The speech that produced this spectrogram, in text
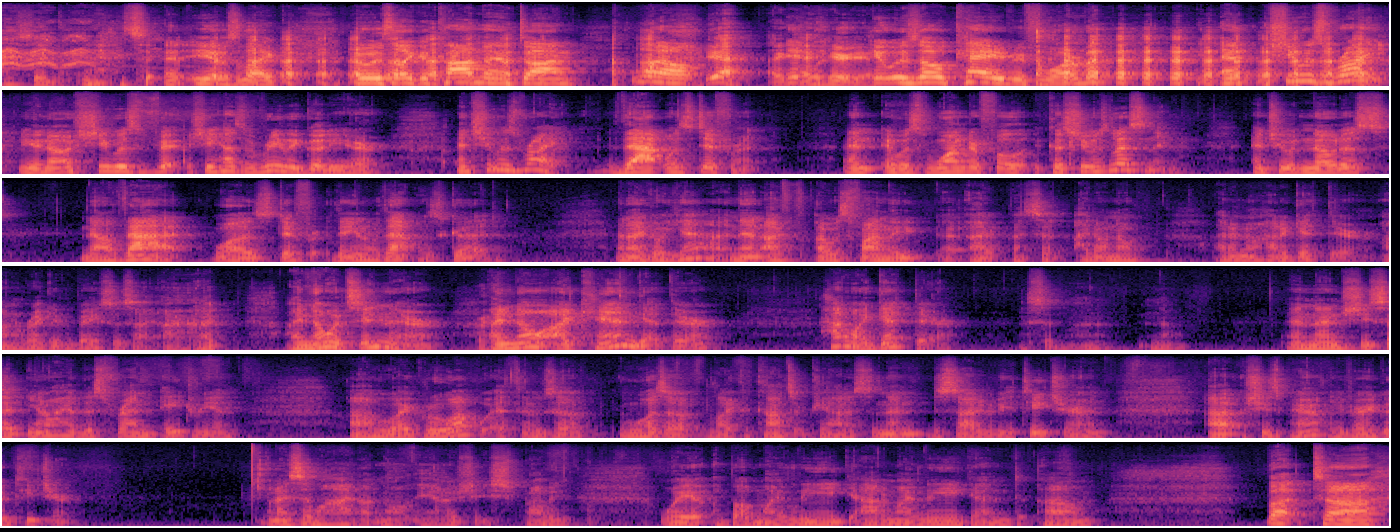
I said, uh, it was like it was like a comment on, well, yeah, I, it, I hear you. It was okay before, but and she was right. You know, she was she has a really good ear, and she was right. That was different, and it was wonderful because she was listening, and she would notice. Now that was different. You know, that was good, and I go, yeah. And then I, I was finally, I, I said, I don't know, I don't know how to get there on a regular basis. I, I, I, I know it's in there. I know I can get there. How do I get there? I said, well, no. And then she said, you know, I have this friend Adrian, uh, who I grew up with, who's a who was a like a concert pianist, and then decided to be a teacher, and uh, she's apparently a very good teacher. And I said, well, I don't know, you know, she, she's probably way above my league, out of my league, and um, but uh,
